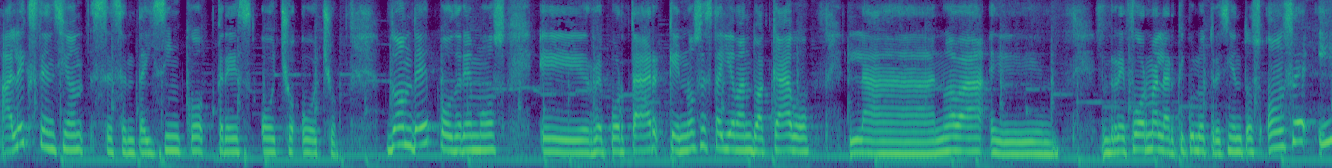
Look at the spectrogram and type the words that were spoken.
a la extensión 65388, donde podremos eh, reportar que no se está llevando a cabo la nueva eh, reforma al artículo 311 y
